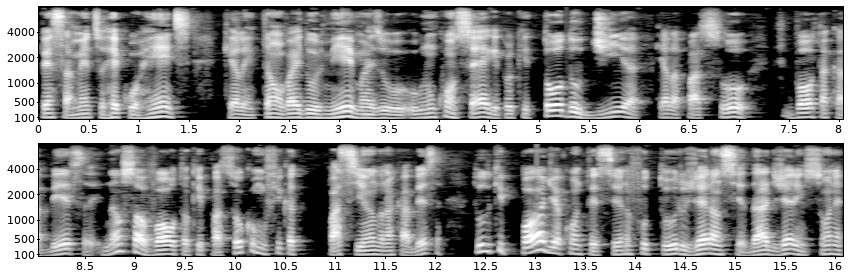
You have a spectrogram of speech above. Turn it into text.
pensamentos recorrentes, que ela então vai dormir, mas o, o não consegue, porque todo dia que ela passou volta a cabeça, não só volta o que passou, como fica passeando na cabeça tudo que pode acontecer no futuro gera ansiedade, gera insônia,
